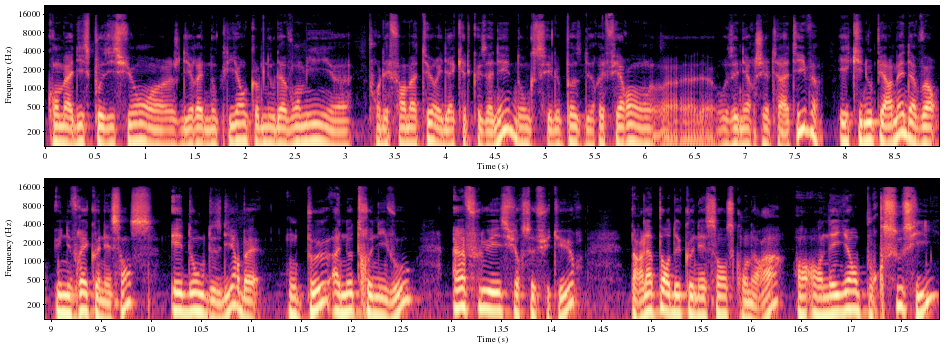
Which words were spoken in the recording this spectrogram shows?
qu'on met à disposition, euh, je dirais, de nos clients comme nous l'avons mis euh, pour les formateurs il y a quelques années. Donc c'est le poste de référent euh, aux énergies alternatives et qui nous permet d'avoir une vraie connaissance et donc de se dire bah, on peut à notre niveau influer sur ce futur par l'apport de connaissances qu'on aura, en, ayant pour souci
